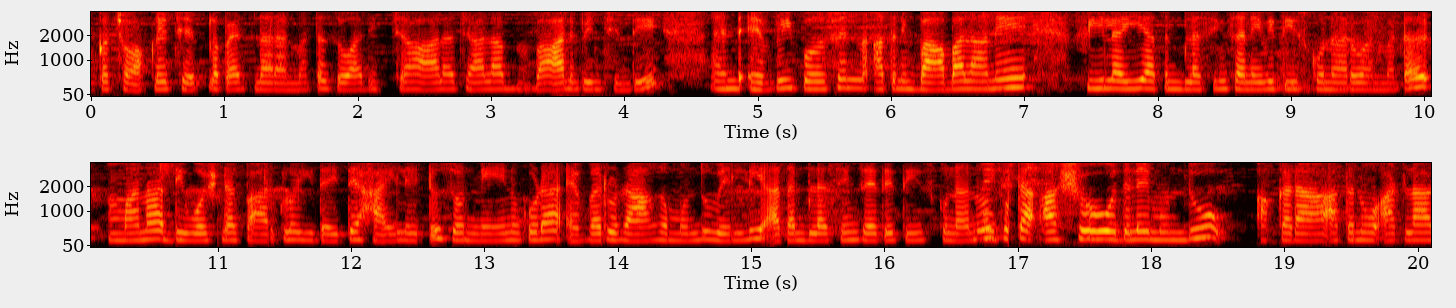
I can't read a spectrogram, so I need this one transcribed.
ఒక చాక్లెట్ చేతిలో పెడుతున్నారనమాట సో అది చాలా చాలా బాగా అనిపించింది. అండ్ ఎవ్రీ పర్సన్ అతని బాబా లానే ఫీల్ అయ్యి అతని బ్లెస్సింగ్స్ అనేవి తీసుకున్నారు అనమాట మన డివోషనల్ పార్క్లో ఇదైతే హైలైట్. సో నేను కూడా ఎవరు రాకముందు వెళ్ళి అతని బ్లెస్సింగ్స్ అయితే తీసుకున్నాను. నెక్స్ట్ ఆ షో వదిలే ముందు అక్కడ అతను అట్లా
